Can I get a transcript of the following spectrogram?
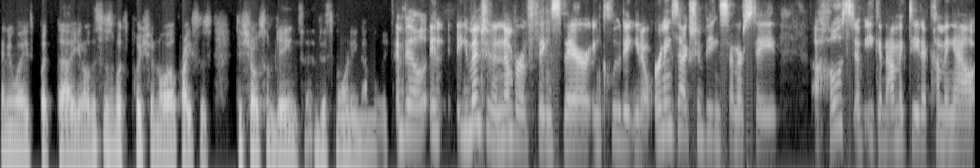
anyways. But uh, you know, this is what's pushing oil prices to show some gains this morning, Emily. And Bill, in, you mentioned a number of things there, including you know earnings action being center state, a host of economic data coming out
